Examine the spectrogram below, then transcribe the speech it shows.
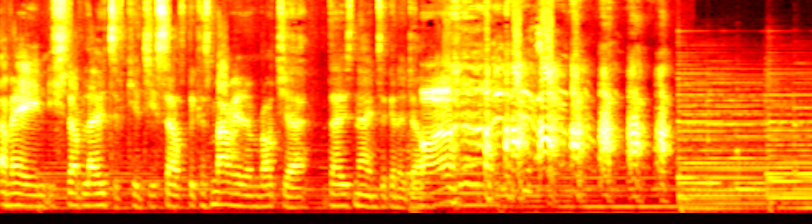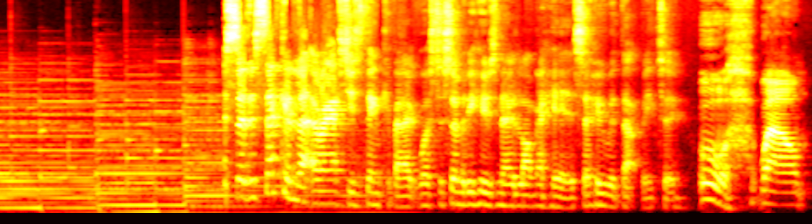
I mean, you should have loads of kids yourself because Marion and Roger, those names are going to die. Ah. so the second letter I asked you to think about was to somebody who's no longer here. So who would that be to? Oh, well,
